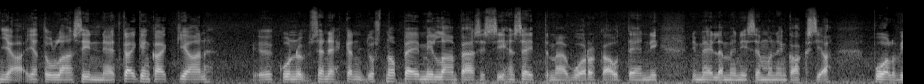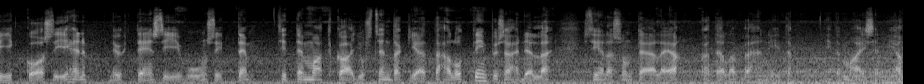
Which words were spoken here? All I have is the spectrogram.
ja, ja tullaan sinne. Et kaiken kaikkiaan kun sen ehkä just nopeimmillaan pääsi siihen seitsemään vuorokauteen, niin, niin meillä meni semmoinen kaksi ja puoli viikkoa siihen yhteen siivuun sitten, sitten matkaa just sen takia, että haluttiin pysähdellä siellä sun täällä ja katella vähän niitä, niitä maisemia.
